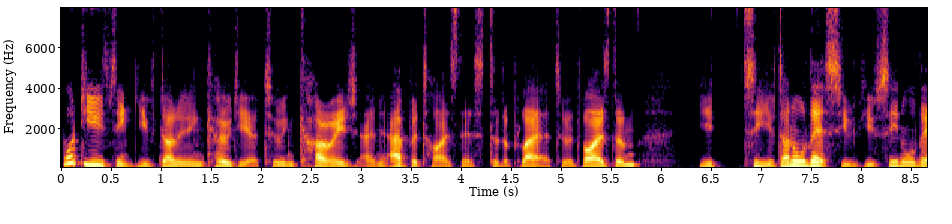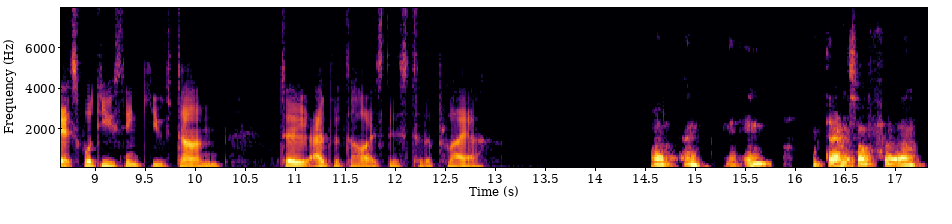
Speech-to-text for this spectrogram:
What do you think you've done in Encodya to encourage and advertise this to the player, to advise them, you see, you've done all this, you've, you've seen all this. What do you think you've done to advertise this to the player? Well, in, in terms of um,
